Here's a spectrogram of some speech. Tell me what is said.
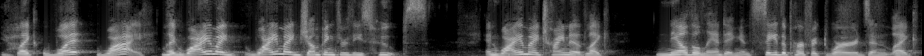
Yeah. like what why? Like why am i why am i jumping through these hoops and why am I trying to like nail the landing and say the perfect words and like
